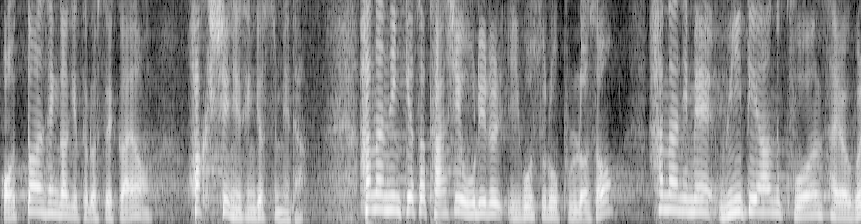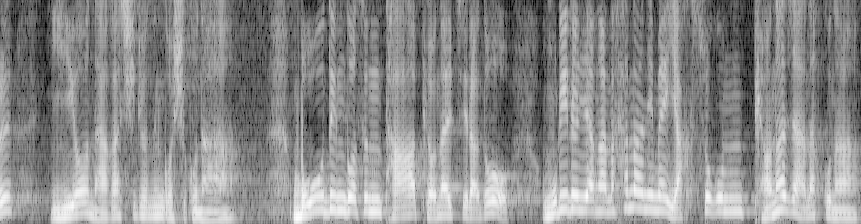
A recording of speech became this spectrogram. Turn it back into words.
어떠한 생각이 들었을까요? 확신이 생겼습니다. 하나님께서 다시 우리를 이곳으로 불러서 하나님의 위대한 구원 사역을 이어나가시려는 것이구나. 모든 것은 다 변할지라도 우리를 향한 하나님의 약속은 변하지 않았구나.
